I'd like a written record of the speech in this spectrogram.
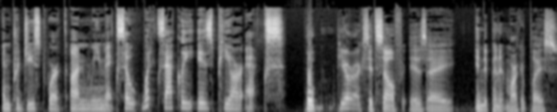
and produced work on Remix. So, what exactly is PRX? Well, PRX itself is a independent marketplace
